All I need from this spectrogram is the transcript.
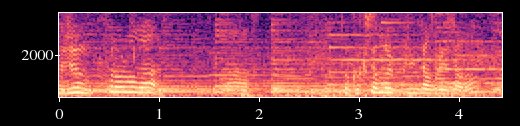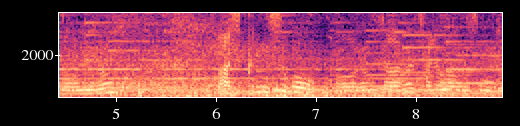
요즘 코로나가 어, 또 극성을 부린다고 그래서 어, 오늘은 마스크를 쓰고 어, 영상을 촬영하고 있습니다.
